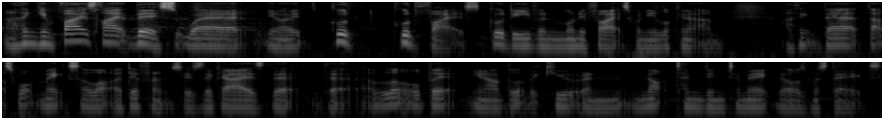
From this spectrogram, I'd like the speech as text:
And I think in fights like this, where you know good good fights, good even money fights, when you're looking at them, I think that that's what makes a lot of difference. Is the guys that that a little bit you know a little bit cuter and not tending to make those mistakes,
